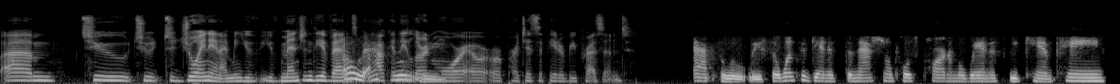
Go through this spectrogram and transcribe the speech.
um, to to to join in? I mean, you've you've mentioned the events, Oh, but how can they learn more or, or participate or be present? Absolutely. So once again, it's the National Postpartum Awareness Week campaign.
